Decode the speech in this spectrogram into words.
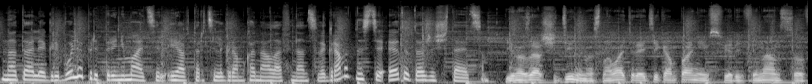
Наталья Грибуля, предприниматель и автор телеграм-канала о финансовой грамотности «Это тоже считается». И Назар Щетинин, основатель IT-компании в сфере финансов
